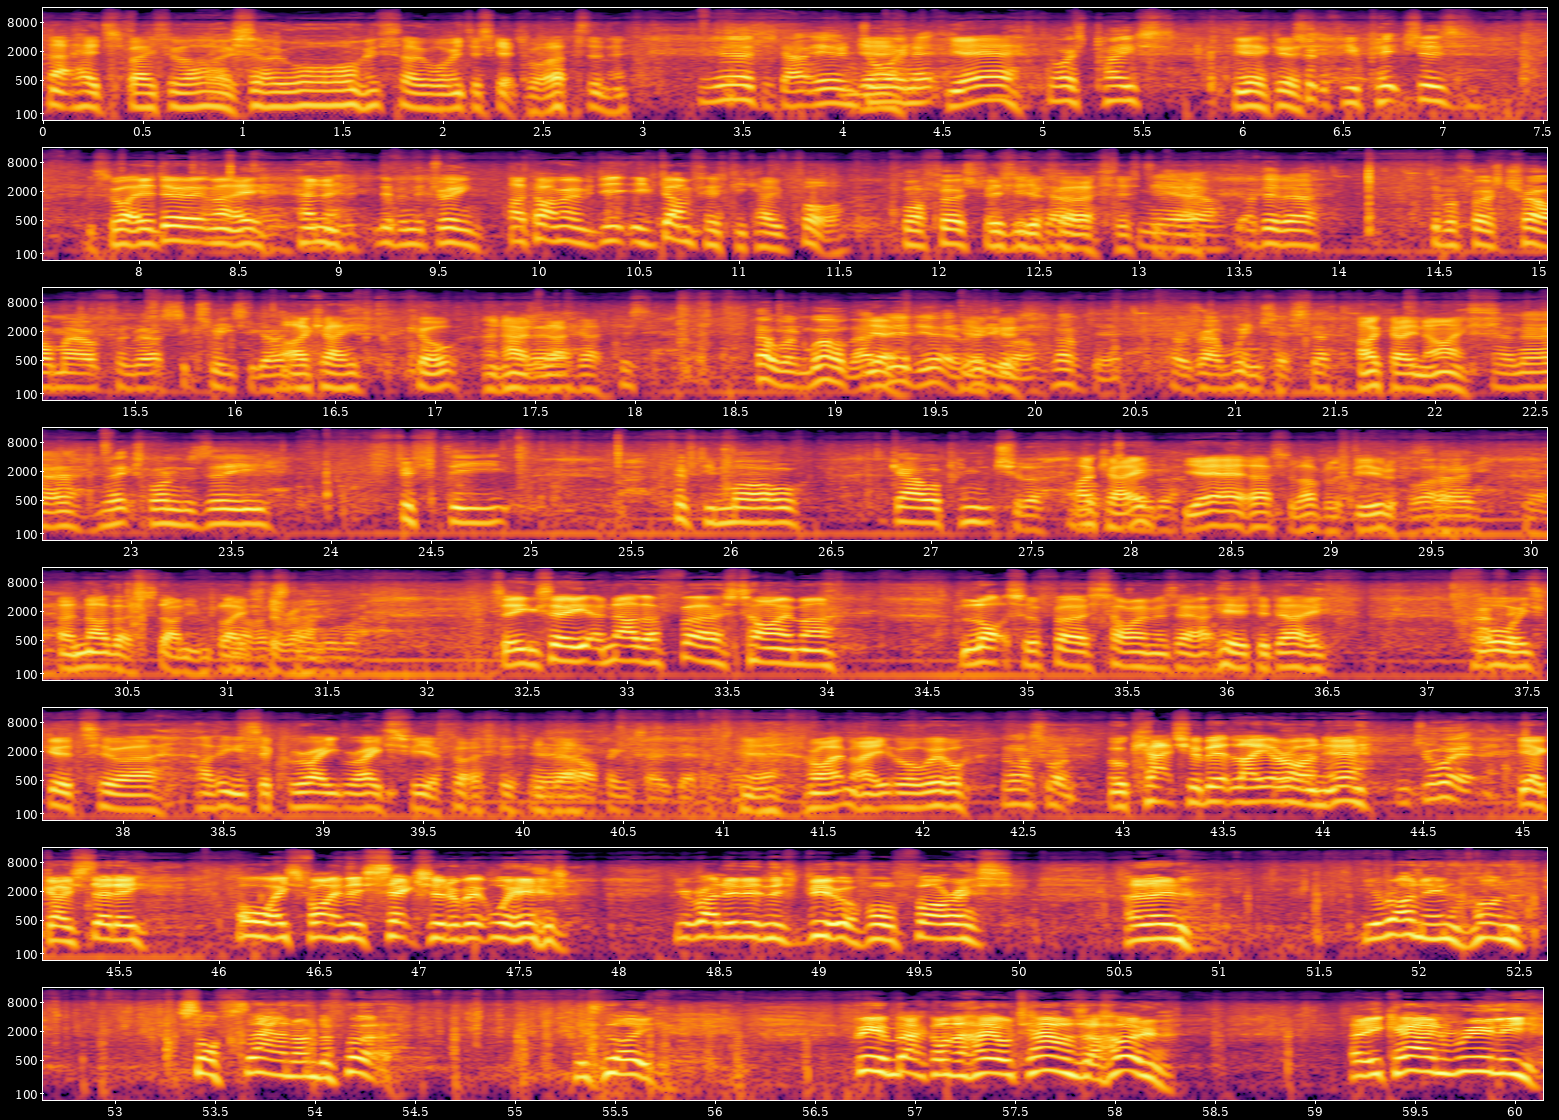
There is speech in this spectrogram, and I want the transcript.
that headspace of oh, it's so warm, it's so warm, it just gets worse, doesn't it? Yeah, just out here enjoying yeah. it. Yeah, Nice pace. yeah, good. Took a few pictures. That's the way to do it, mate. And Living the dream. I can't remember, you've done 50k before? My first 50k. This is your first 50K. Yeah, I did a did my first trail marathon about six weeks ago. Okay, cool. And how did Yeah, that go? That went well. That Yeah, did. Yeah, really good. well. Loved it. That was around Winchester. Okay, nice. And uh, next one was the 50, 50 mile Gower Peninsula. in Okay, October. yeah, that's lovely, beautiful. So, yeah. Another stunning place Another to run. one. So you can see another first timer, lots of first timers out here today. Always good to, uh, I think it's a great race for your first 50 Yeah, I think so, definitely. Yeah, right mate, well we'll, Nice one. we'll catch you a bit later on, yeah? Enjoy it. Yeah, go steady. Always find this section a bit weird. You're running in this beautiful forest and then you're running on soft sand underfoot. It's like being back on the Hayle Towans at home. And it can really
